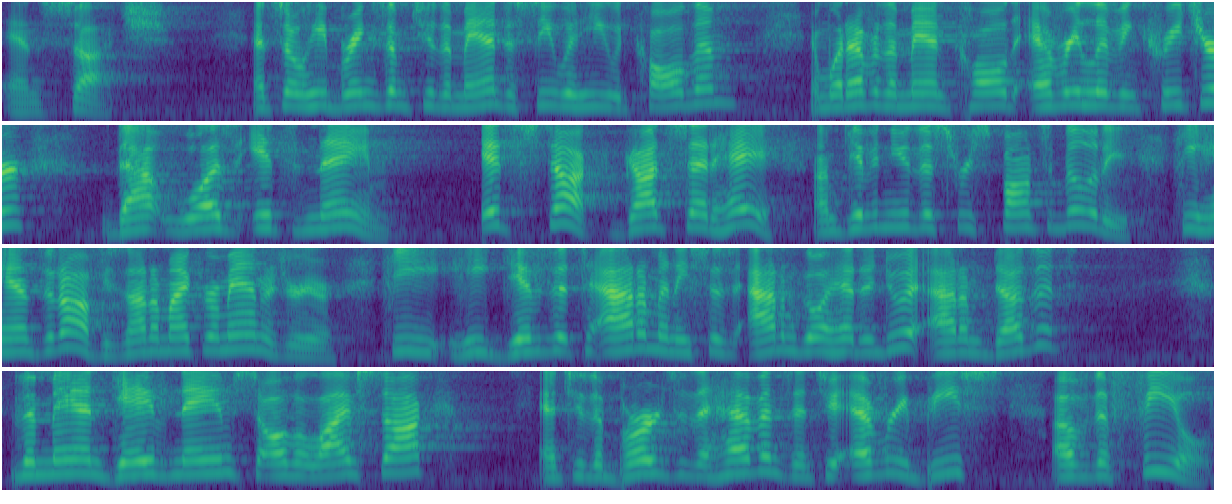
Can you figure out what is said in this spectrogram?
and such. And so he brings them to the man to see what he would call them. And whatever the man called every living creature, that was its name. It stuck. God said, Hey, I'm giving you this responsibility. He hands it off. He's not a micromanager. He, he gives it to Adam and he says, Adam, go ahead and do it. Adam does it. The man gave names to all the livestock and to the birds of the heavens and to every beast of the field.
